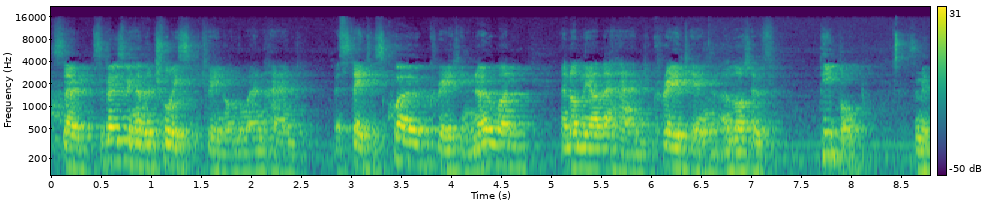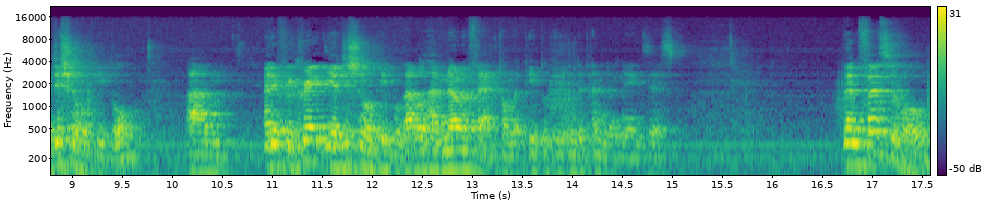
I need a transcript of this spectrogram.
So suppose we have a choice between, on the one hand, a status quo, creating no one, and on the other hand, creating a lot of people, some additional people. Um, and if we create the additional people, that will have no effect on the people who independently exist. Then first of all,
